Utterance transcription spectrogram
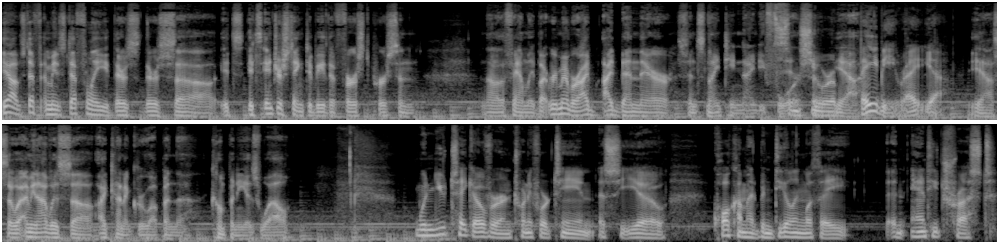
Yeah, it's def- I mean, it's definitely there's there's uh, it's it's interesting to be the first person, not of the family. But remember, I I'd been there since 1994. Since so, you were a yeah. baby, right? Yeah. Yeah. So I mean, I was uh, I kind of grew up in the company as well. When you take over in 2014 as CEO, Qualcomm had been dealing with a an antitrust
